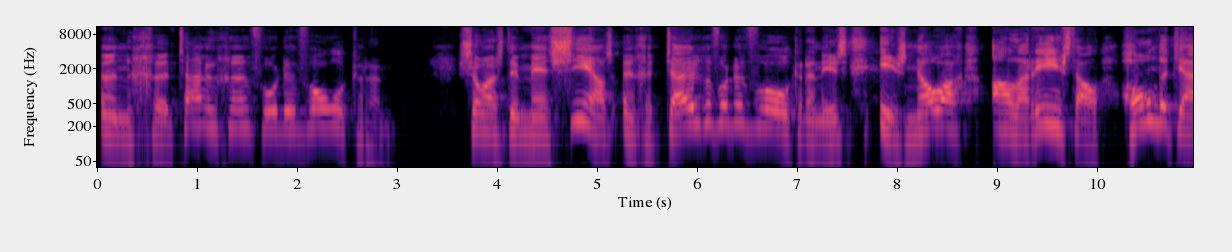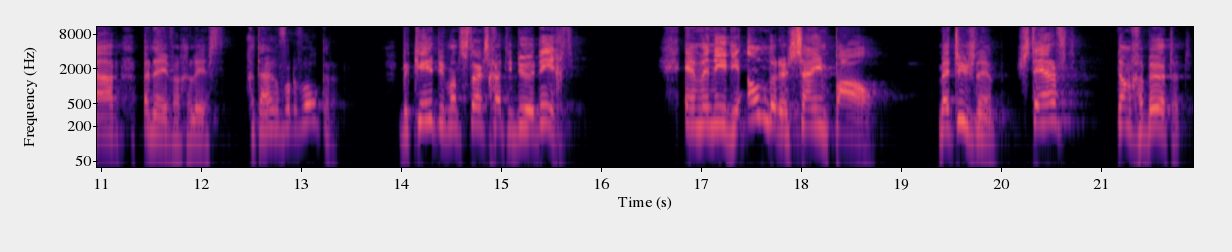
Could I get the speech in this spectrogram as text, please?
een getuige voor de volkeren. Zoals de Messias een getuige voor de volkeren is, is Noach allereerst al 100 jaar een evangelist. Getuige voor de volkeren. Bekeert u, want straks gaat die deur dicht. En wanneer die andere seinpaal, Methuselem, sterft, dan gebeurt het.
